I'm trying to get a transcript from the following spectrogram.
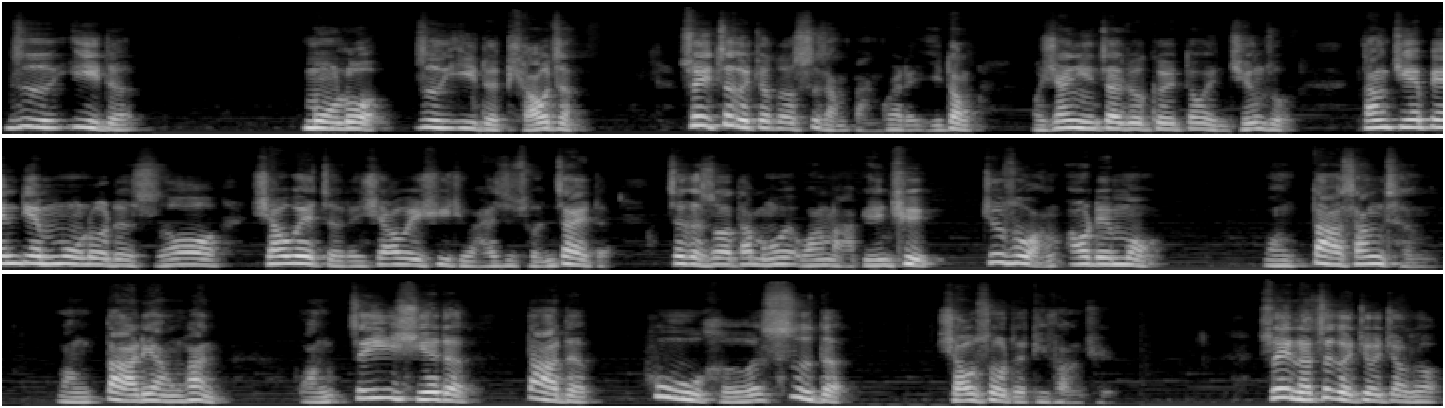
日益的没落、日益的调整，所以这个叫做市场板块的移动。我相信在座各位都很清楚，当街边店没落的时候，消费者的消费需求还是存在的。这个时候他们会往哪边去？就是往奥店 mall，往大商城，往大量贩，往这一些的大的复合式的销售的地方去。所以呢，这个就叫做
